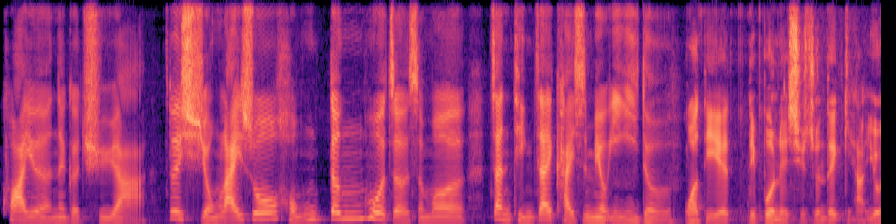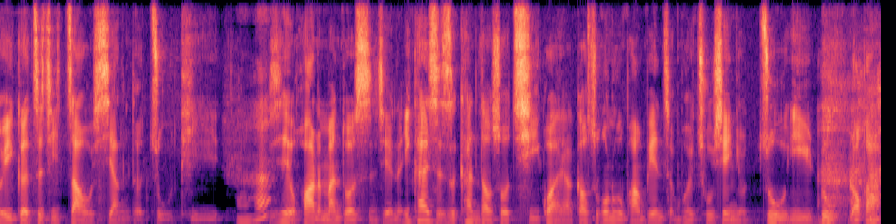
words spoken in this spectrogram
跨越了那个区啊，对熊来说，红灯或者什么暂停再开是没有意义的。我伫日本的时阵在行，有一个自己照相的主题，其实也花了蛮多时间的。一开始是看到说奇怪啊，高速公路旁边怎么会出现有注意路 log 啊，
